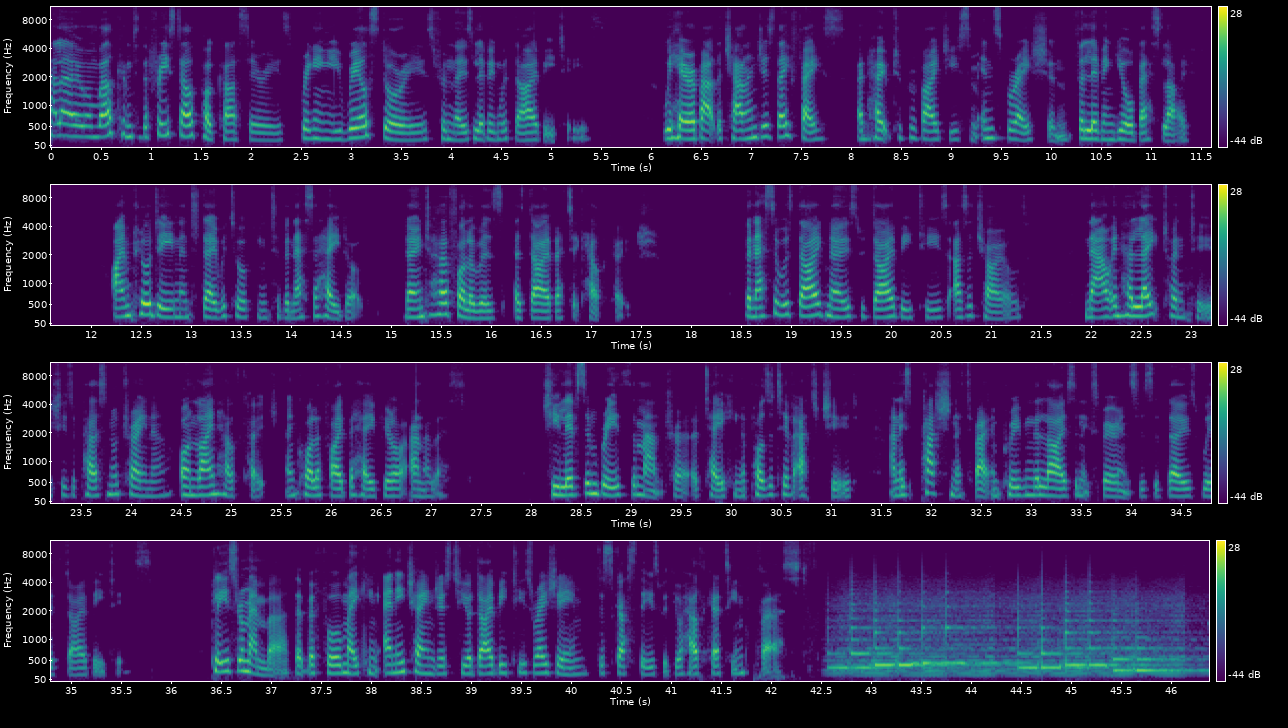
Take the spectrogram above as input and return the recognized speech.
Hello, and welcome to the Freestyle podcast series, bringing you real stories from those living with diabetes. We hear about the challenges they face and hope to provide you some inspiration for living your best life. I'm Claudine, and today we're talking to Vanessa Haydock, known to her followers as Diabetic Health Coach. Vanessa was diagnosed with diabetes as a child. Now, in her late 20s, she's a personal trainer, online health coach, and qualified behavioral analyst. She lives and breathes the mantra of taking a positive attitude and is passionate about improving the lives and experiences of those with diabetes. Please remember that before making any changes to your diabetes regime, discuss these with your healthcare team first.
